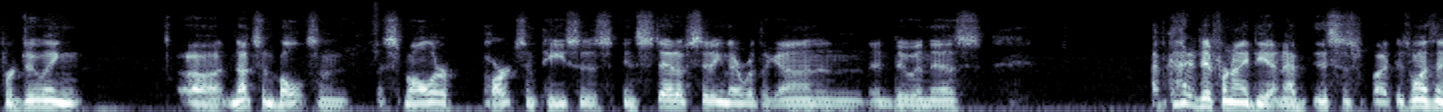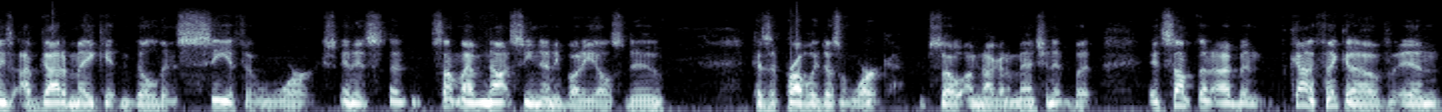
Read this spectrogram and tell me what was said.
for doing uh, nuts and bolts and smaller parts and pieces instead of sitting there with the gun and, and doing this. I've got a different idea, and I, this is it's one of the things I've got to make it and build it and see if it works. And it's uh, something I've not seen anybody else do because it probably doesn't work. So I'm not going to mention it, but it's something I've been kind of thinking of. And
